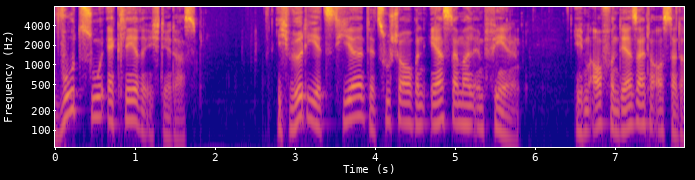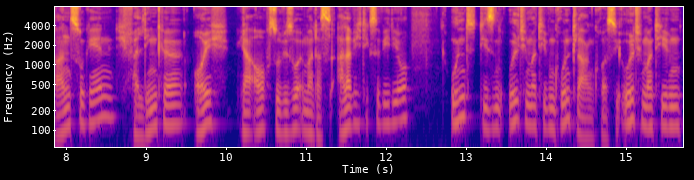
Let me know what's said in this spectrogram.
Wozu erkläre ich dir das? Ich würde jetzt hier der Zuschauerin erst einmal empfehlen, eben auch von der Seite aus da dran zu gehen. Ich verlinke euch ja auch sowieso immer das allerwichtigste Video und diesen ultimativen Grundlagenkurs, die ultimativen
